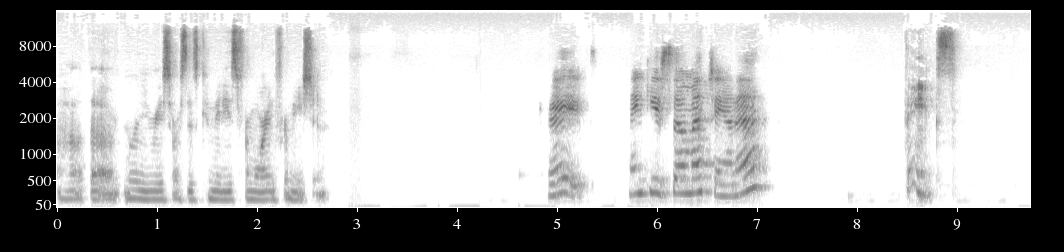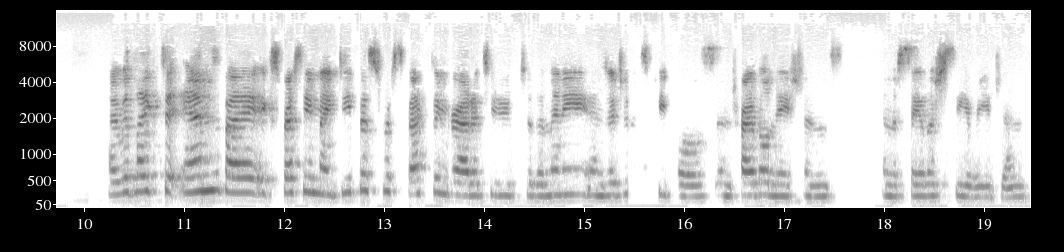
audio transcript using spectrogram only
uh, the Marine Resources Committees for more information. Great. Thank you so much, Anna. Thanks. I would like to end by expressing my deepest respect and gratitude to the many Indigenous peoples and tribal nations in the Salish Sea region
